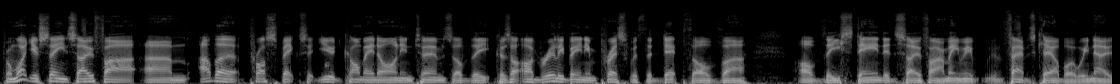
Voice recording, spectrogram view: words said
from what you've seen so far, um, other prospects that you'd comment on in terms of the because I've really been impressed with the depth of. Uh, of the standard so far. I mean, Fab's Cowboy, we know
